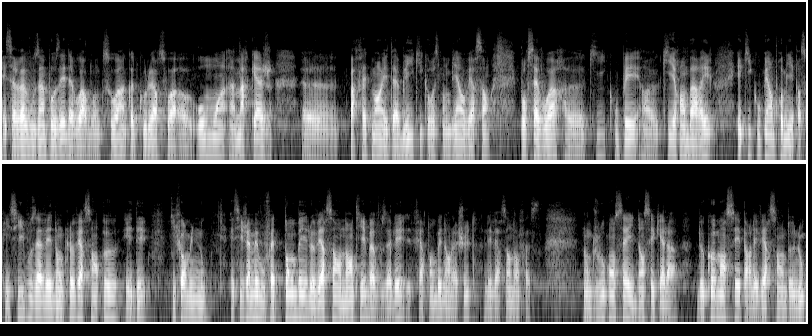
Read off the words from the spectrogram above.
et ça va vous imposer d'avoir donc soit un code couleur, soit euh, au moins un marquage euh, parfaitement établi qui correspond bien au versant pour savoir qui couper, qui rembarrer et qui couper en premier. Parce qu'ici, vous avez donc le versant E et D qui forment une noue. Et si jamais vous faites tomber le versant en entier, bah, vous allez faire tomber dans la chute les versants d'en face. Donc je vous conseille dans ces cas-là de commencer par les versants de nous.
